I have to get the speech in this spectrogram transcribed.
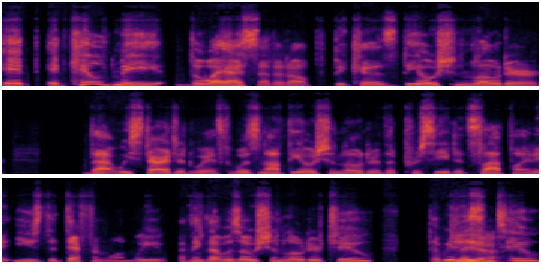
it it killed me the way I set it up because the ocean loader that we started with was not the ocean loader that preceded Slapfight. It used a different one. We I think that was Ocean Loader 2 that we listened yeah. to,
